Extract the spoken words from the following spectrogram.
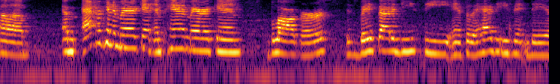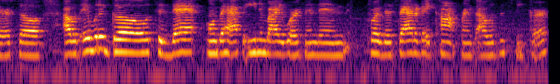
uh, African American and Pan American bloggers. It's based out of DC, and so they had the event there. So I was able to go to that on behalf of Eden Body Works, and then for the Saturday conference, I was the speaker.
